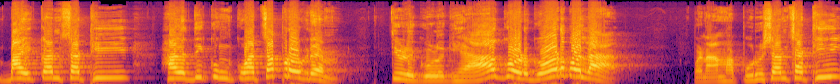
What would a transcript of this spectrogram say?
बायकांसाठी हळदी कुंकवाचा प्रोग्राम तिळगुळ घ्या गोड गोड बोला. पण आम्हा पुरुषांसाठी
